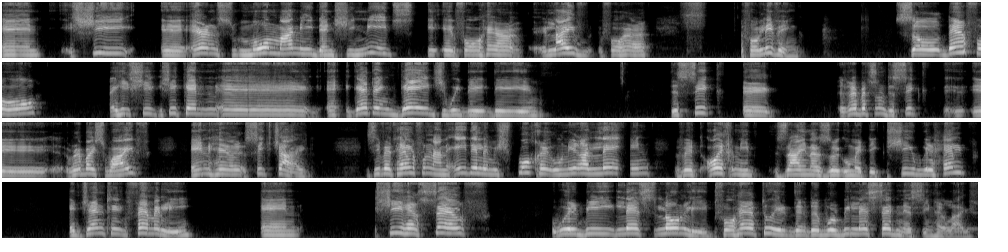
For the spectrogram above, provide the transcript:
and she uh, earns more money than she needs uh, for her life for her for living. So therefore, he she she can uh, uh, get engaged with the the the sick uh, Rebbetzin, the sick uh, rabbi's wife, and her sick child. Sie wird helfen an edele Mischpoche und ihr allein wird euch nicht sein so umetig. She will help a gentle family and she herself will be less lonely. For her too, there, there will be less sadness in her life.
